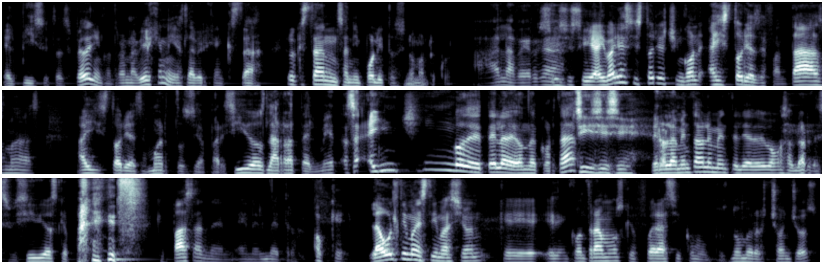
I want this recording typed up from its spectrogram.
el piso y todo ese pedo y encontraron una Virgen y es la Virgen que está, creo que está en San Hipólito, si no me recuerdo. Ah, la verga. Sí, sí, sí, hay varias historias chingones, hay historias de fantasmas, hay historias de muertos y aparecidos, la rata del metro, o sea, hay un chingo de tela de dónde cortar. Sí, sí, sí. Pero lamentablemente el día de hoy vamos a hablar de suicidios que, que pasan en, en el metro. Ok. La última estimación que encontramos que fuera así como pues, números chonchos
